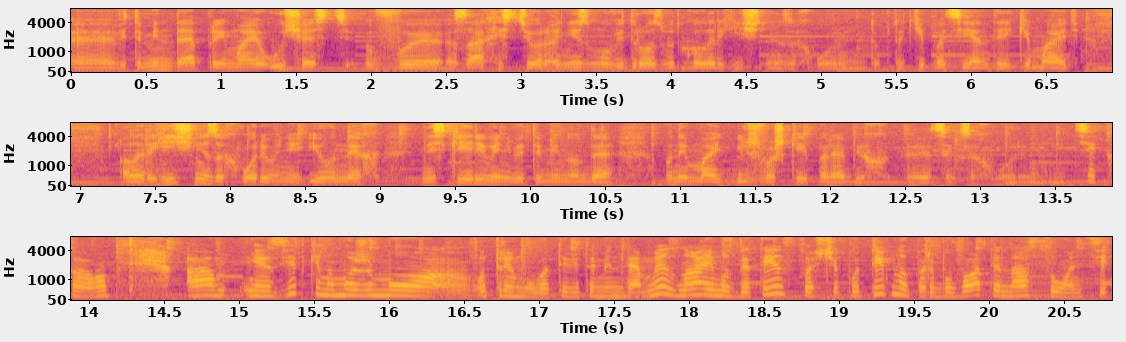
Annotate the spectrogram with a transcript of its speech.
Е, Вітамін Д приймає участь в захисті організму від розвитку алергічних захворювань. Тобто ті пацієнти, які мають алергічні захворювання і у них низький рівень вітаміну Д, вони мають більш важкий перебіг е, цих захворювань. Цікаво. А звідки ми можемо отримувати вітамін Д? Ми знаємо з дитинства, що потрібно перебувати на сонці.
